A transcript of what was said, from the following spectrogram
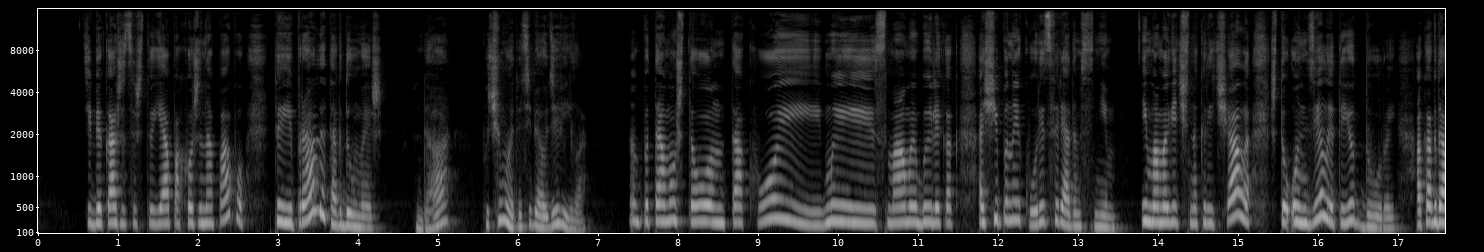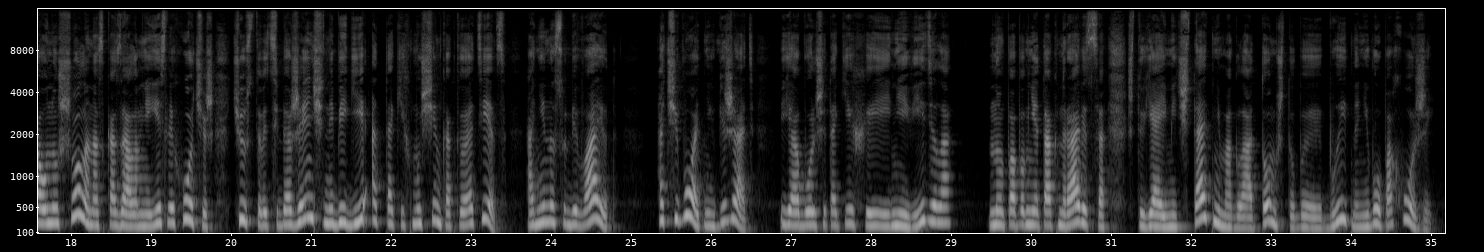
Тебе кажется, что я похожа на папу? Ты и правда так думаешь? Да. Почему это тебя удивило? Потому что он такой, мы с мамой были как ощипанные курицы рядом с ним. И мама вечно кричала, что он делает ее дурой. А когда он ушел, она сказала мне, если хочешь чувствовать себя женщиной, беги от таких мужчин, как твой отец. Они нас убивают. А чего от них бежать? Я больше таких и не видела. Но папа мне так нравится, что я и мечтать не могла о том, чтобы быть на него похожей.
